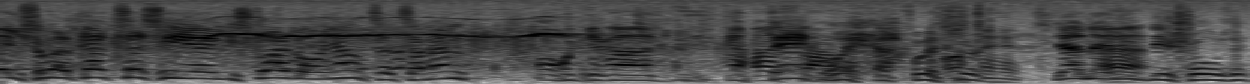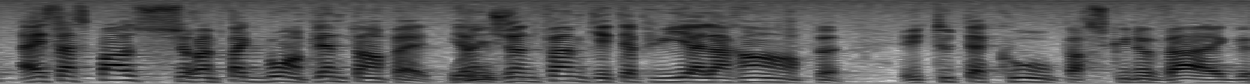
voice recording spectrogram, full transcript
Hey, M. Marcotte, ça, c'est euh, l'histoire gagnante cette semaine. On grandit ensemble. Il y en a Ah. des choses. Hey, ça se passe sur un paquebot en pleine tempête. Il y a une jeune femme qui est appuyée à la rampe et tout à coup, parce qu'une vague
